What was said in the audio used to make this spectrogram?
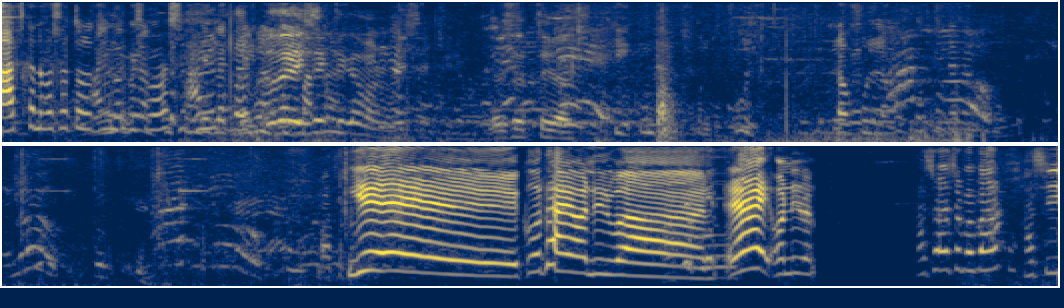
মাঝখানে বসা তোর জন্য বসে বস সত্যি কি কোনটা? কোনটা? ফুল নাও ফুল নাও। ইয়ে কোথায় অনির্বাণ? এই অনির্বাণ। আসো আসো বাবা হাসি।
